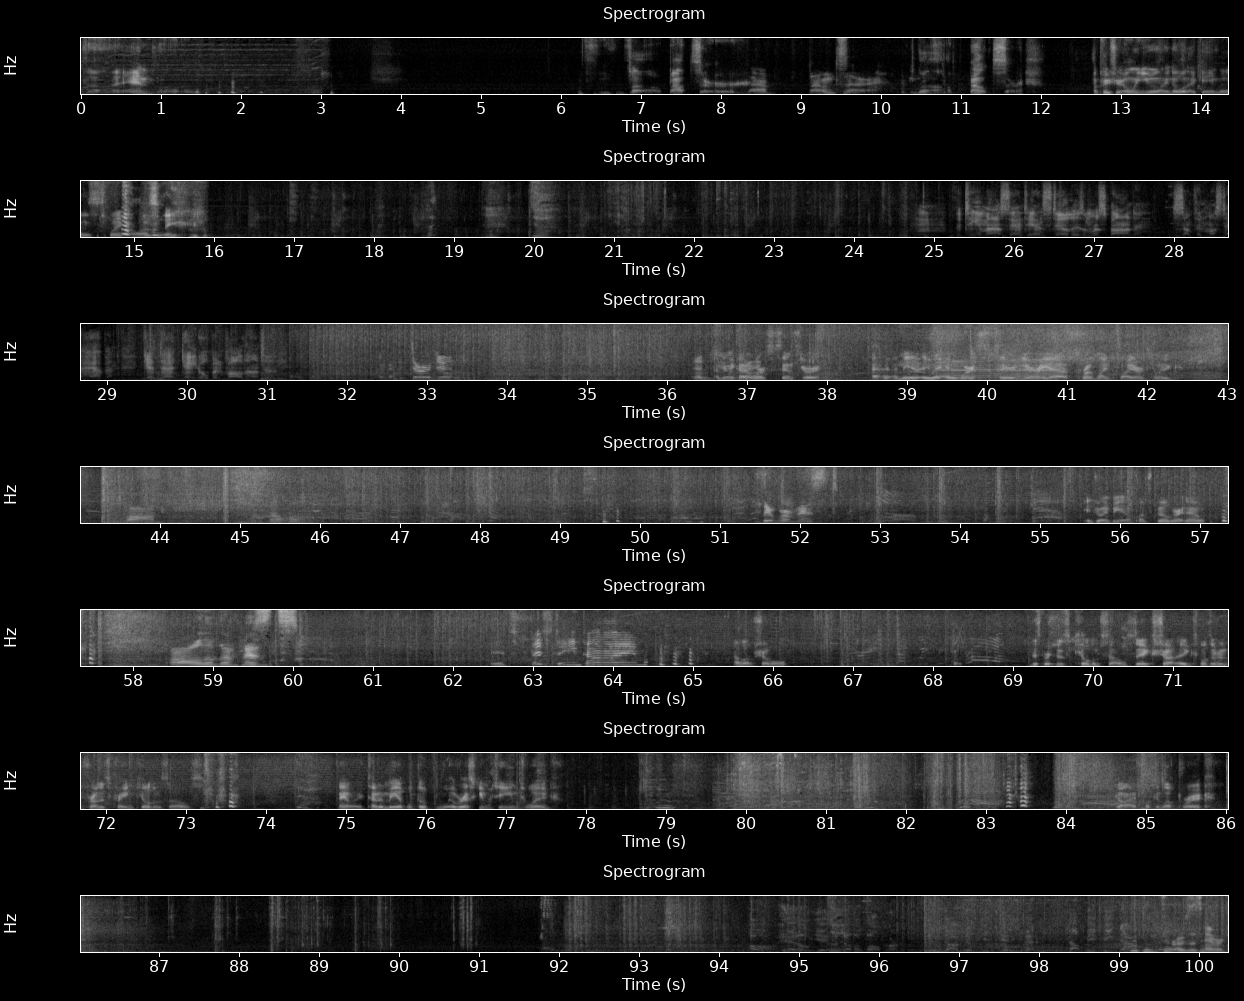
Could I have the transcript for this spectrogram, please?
The anvil. the bouncer. The bouncer. The bouncer. I'm pretty sure only you and I know what that game is, Twig, honestly. The team I sent in still isn't responding. Something must have happened. Get that gate open, Vault Hunter. Detergent. And I mean, it kind of works since you're. I, I mean, it, it works considering you're a uh, frontline fighter, Twig. Fuck. Oh, huh. Super fist. Enjoying being a punch build right now. All of the fists. It's fisting time! I love Shovel. This person just killed themselves. They shot an explosive in front of this crane, killed themselves. anyway, time to meet up with the rescue team, Twig. God, I fucking love Brick. Throws his hammer.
